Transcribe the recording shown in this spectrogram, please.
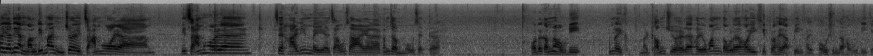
啊，有啲人問點解唔將佢斬開啊？你斬開咧，隻蟹啲味啊走晒㗎啦，咁就唔好食㗎。我覺得咁樣好啲。咁你唔係冚住佢咧，佢嘅溫度咧可以 keep 到喺入邊，係保存得好啲嘅。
